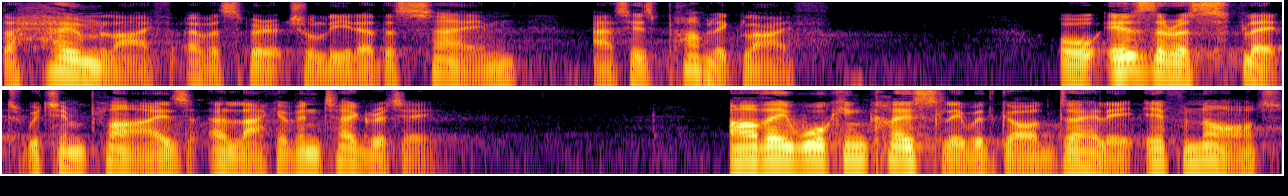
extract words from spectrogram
the home life of a spiritual leader, the same as his public life? Or is there a split which implies a lack of integrity? Are they walking closely with God daily? If not,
